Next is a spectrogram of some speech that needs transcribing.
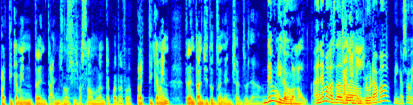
pràcticament 30 anys, no? Si es va estrenar el 94, fa pràcticament 30 anys i tots enganxats allà. déu nhi. Anem a les dades Anem-hi. del programa? Vinga, som-hi.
